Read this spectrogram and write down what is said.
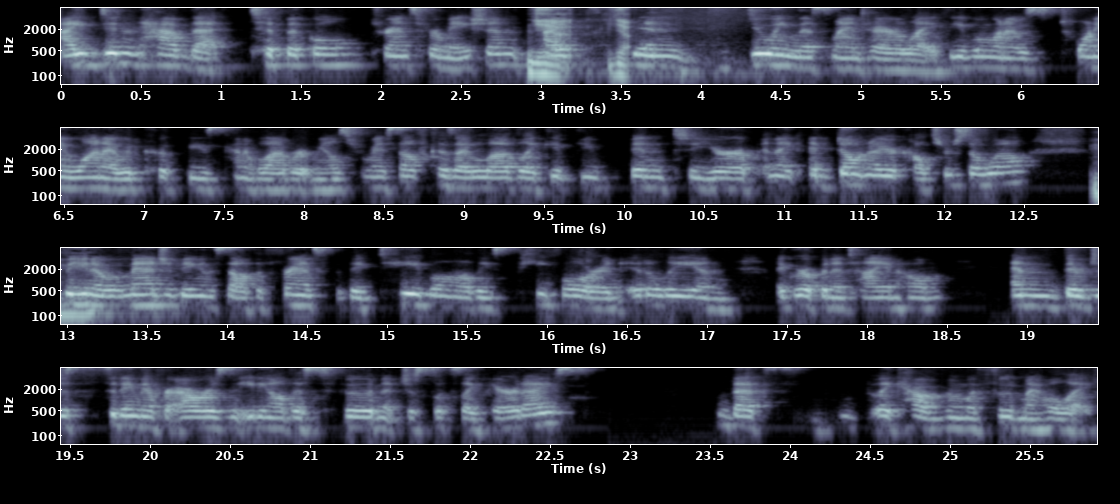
I didn't have that typical transformation. Yeah, I've yeah. been doing this my entire life. Even when I was 21, I would cook these kind of elaborate meals for myself because I love, like, if you've been to Europe, and I, I don't know your culture so well, but you mm-hmm. know, imagine being in the south of France, the big table, and all these people, or in Italy, and I grew up in an Italian home, and they're just sitting there for hours and eating all this food, and it just looks like paradise. That's like how I've been with food my whole life.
